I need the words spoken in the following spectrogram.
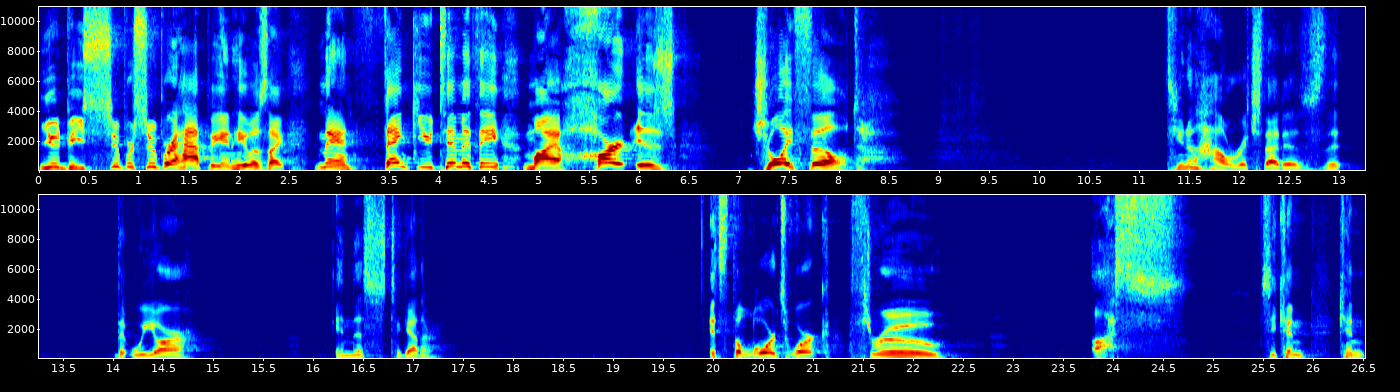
You'd be super, super happy. And he was like, Man, thank you, Timothy. My heart is joy filled. Do you know how rich that is that, that we are in this together? It's the Lord's work through us. See, can, can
